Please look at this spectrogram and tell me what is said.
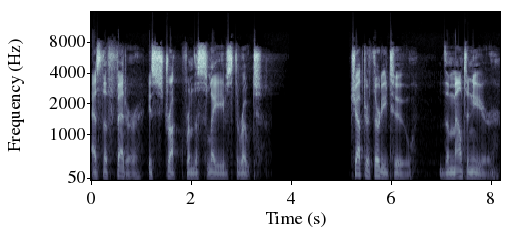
as the fetter is struck from the slave's throat. Chapter 32 The Mountaineer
